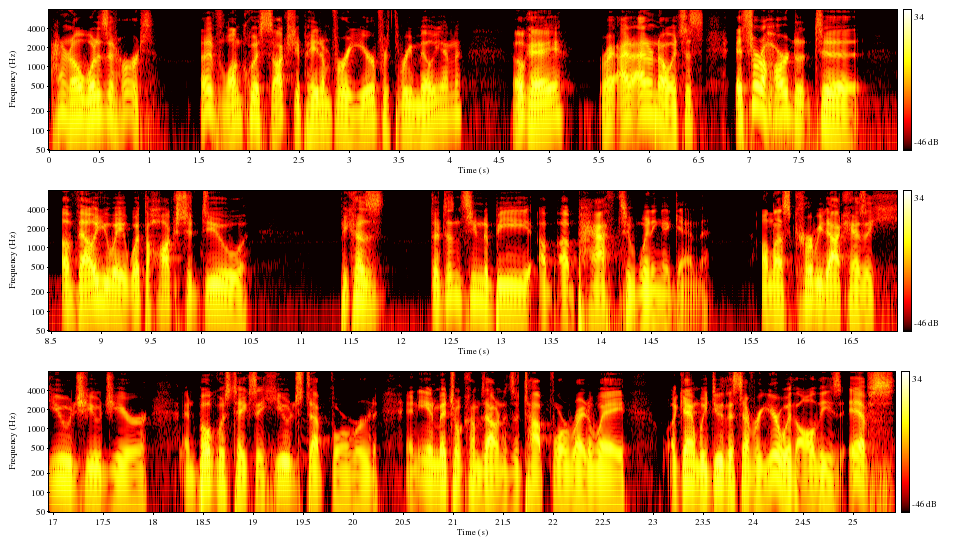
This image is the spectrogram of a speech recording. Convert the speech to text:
I don't know. What does it hurt? If Lundqvist sucks, you paid him for a year for three million. Okay, right? I, I don't know. It's just it's sort of hard to, to evaluate what the Hawks should do because there doesn't seem to be a, a path to winning again, unless Kirby Dach has a huge, huge year and Boqvist takes a huge step forward and Ian Mitchell comes out and is a top four right away. Again, we do this every year with all these ifs,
